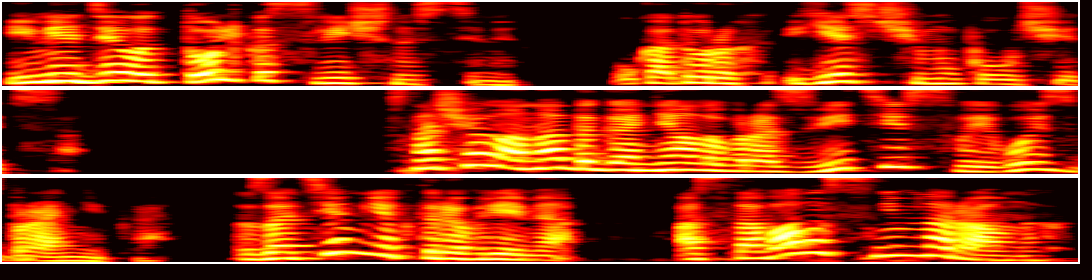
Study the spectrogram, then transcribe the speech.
иметь дело только с личностями, у которых есть чему поучиться. Сначала она догоняла в развитии своего избранника, затем некоторое время оставалась с ним на равных,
